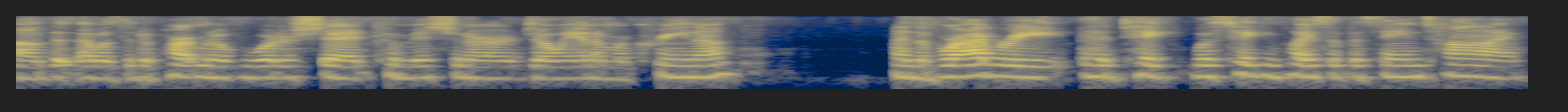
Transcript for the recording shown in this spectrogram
Uh, that, that was the Department of Watershed Commissioner Jo Ann Macrina. And the bribery had take, was taking place at the same time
